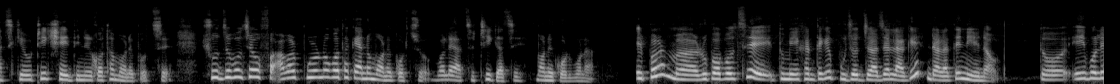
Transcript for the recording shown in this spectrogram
আজকেও ঠিক সেই দিনের কথা মনে পড়ছে। সূর্য বলছে ও আবার পুরনো কথা কেন মনে করছ? বলে আচ্ছা ঠিক আছে, মনে করব না। এরপর রূপা বলছে, তুমি এখান থেকে পুজোর যা যা লাগে ডালাতে নিয়ে নাও। তো এই বলে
